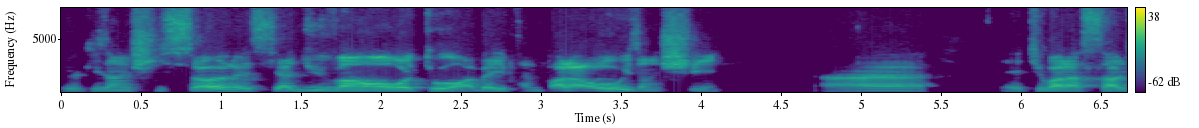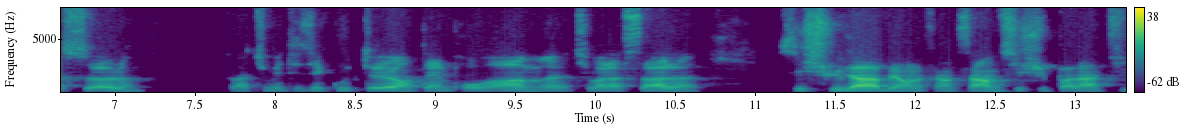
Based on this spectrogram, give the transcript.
Je veux qu'ils en chient seuls. Et s'il y a du vent en retour, eh ben, ils prennent pas la roue, ils en chient. Euh, et tu vas à la salle seul. Tu mets tes écouteurs, tu as un programme, tu vas à la salle. Si je suis là, ben, on le fait ensemble. Si je suis pas là, tu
